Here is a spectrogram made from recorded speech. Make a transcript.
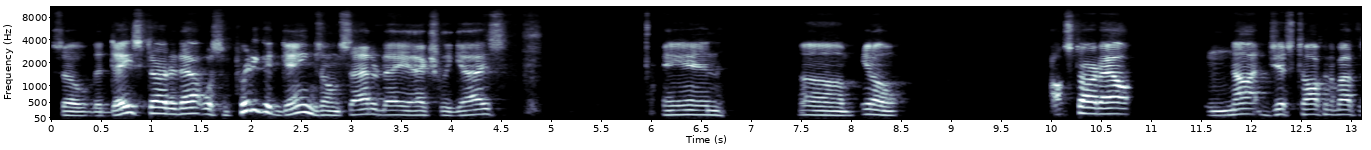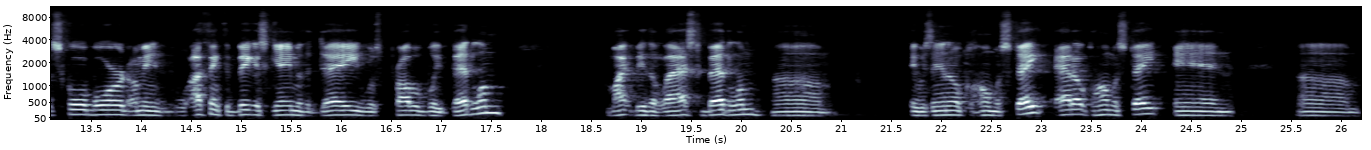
So the day started out with some pretty good games on Saturday, actually, guys. And, um, you know, I'll start out not just talking about the scoreboard. I mean, I think the biggest game of the day was probably Bedlam. Might be the last Bedlam. Um, it was in Oklahoma State, at Oklahoma State, and um,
